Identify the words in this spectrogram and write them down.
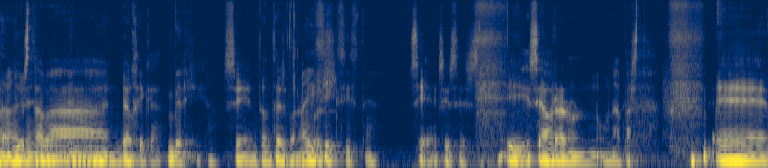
no, yo estaba en- en, Bélgica. en Bélgica. Sí, entonces, bueno. Ahí pues- sí existe. Sí, existe. Y se ahorraron una pasta. Eh,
